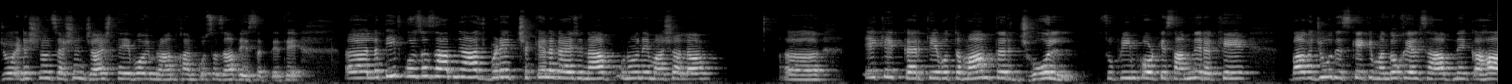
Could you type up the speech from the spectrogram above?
जो एडिशनल सेशन जज थे, वो इमरान खान को सजा दे सकते थे? लतीफ़ कोसा साहब ने आज बड़े छक्के लगाए जनाब। उन्होंने माशाल्लाह एक एक करके वो तमाम तर झोल सुप्रीम कोर्ट के सामने रखे। बावजूद इसके कि मंदोखेल साहब ने कहा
